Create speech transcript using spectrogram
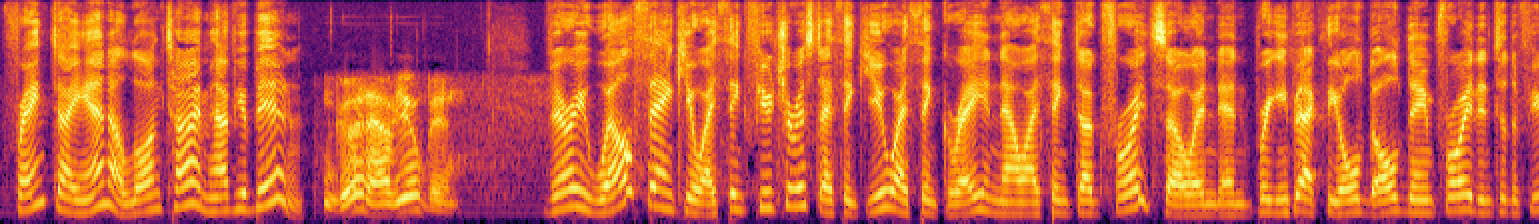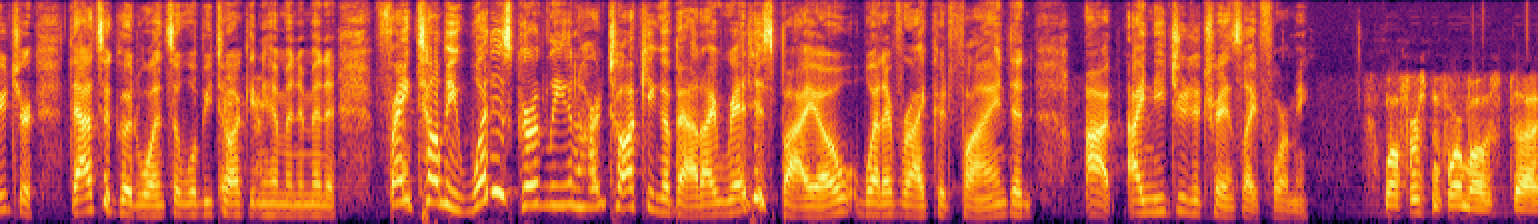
Frank Diana, long time. Have you been? Good. How have you been? Very well, thank you. I think futurist. I think you. I think Gray, and now I think Doug Freud. So, and and bringing back the old old name Freud into the future. That's a good one. So we'll be talking to him in a minute. Frank, tell me what is Gerd Leonhard talking about? I read his bio, whatever I could find, and uh, I need you to translate for me. Well, first and foremost, uh,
